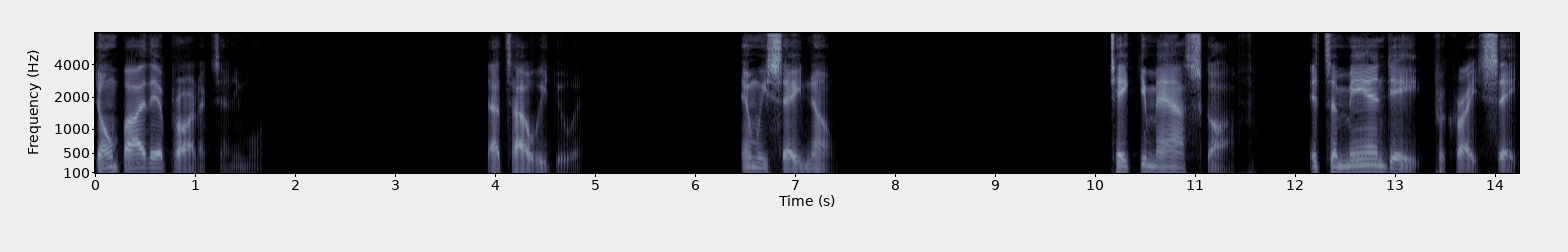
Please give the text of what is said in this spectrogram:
Don't buy their products anymore. That's how we do it. And we say no. Take your mask off. It's a mandate, for Christ's sake.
